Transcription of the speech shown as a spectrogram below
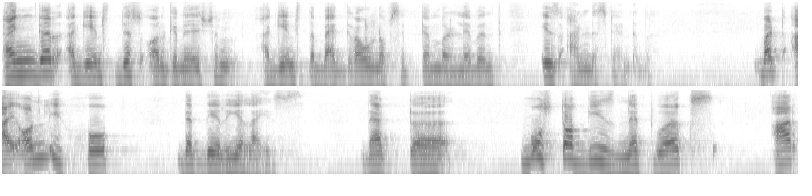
anger against this organization, against the background of September 11th, is understandable. But I only hope that they realize that uh, most of these networks are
